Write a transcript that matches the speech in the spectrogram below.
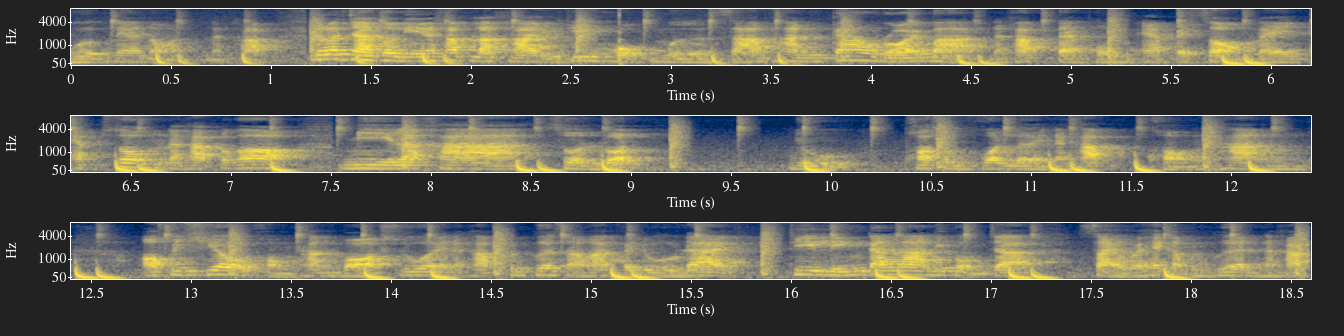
เวิร์กแน่นอนนะครับเครื่องล้างจานตัวนี้นะครับ ราคาอยู่ที่ 63,900 บาทนะครับ แต่ผมแอบไปส่องในแอปส้มนะครับ แล้วก็มีราคาส่วนลดอยู่พอสมควรเลยนะครับ ของทาง Official ของทาง Boss ด้วยนะครับ เพื่อนๆสามารถไปดูได้ที่ลิงก์ด้านล่างที่ผมจะ ส่ไว้ให้กับเพื่อนๆนะครับ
